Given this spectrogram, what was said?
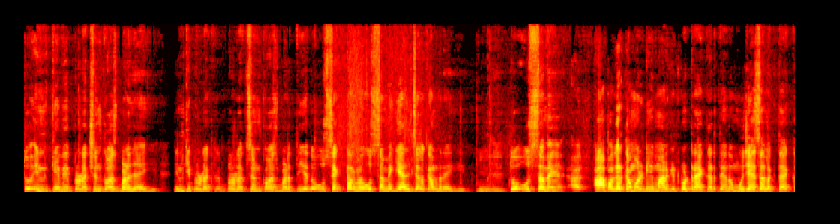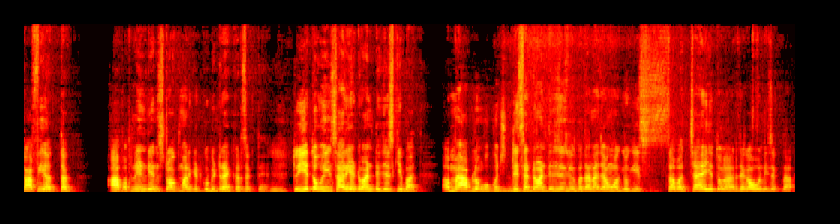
तो इनके भी प्रोडक्शन कॉस्ट बढ़ जाएगी। इनकी प्रोडक्ट प्रोडक्शन कॉस्ट बढ़ती है तो उस सेक्टर में उस समय की हलचल कम रहेगी। तो उस समय आप अगर कमोडिटी मार्केट को ट्रैक करते हैं तो मुझे ऐसा लगता है काफ़ी हद तक आप अपने इंडियन स्टॉक मार्केट को भी ट्रैक कर सकते हैं। तो ये तो हुई सारी एडवांटेजेस की बात। अब मैं आप लोगों को कुछ डिसएडवांटेजेस भी बताना चाहूँगा क्योंकि सब अच्छा है ये तो हर जगह हो नहीं सकता।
